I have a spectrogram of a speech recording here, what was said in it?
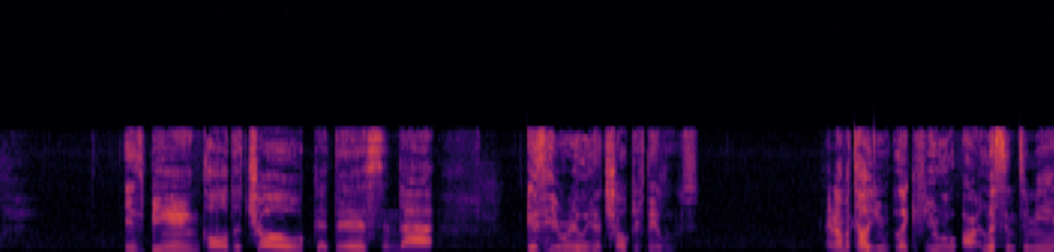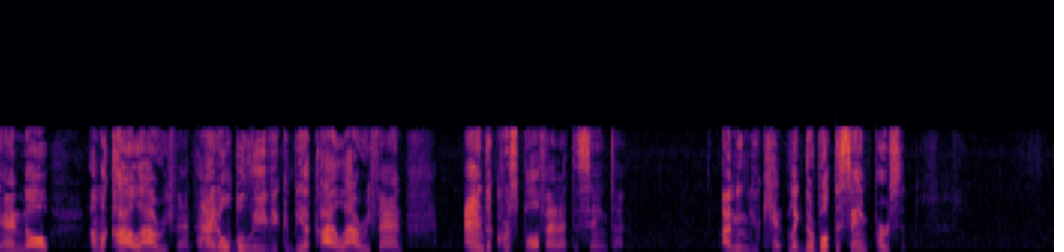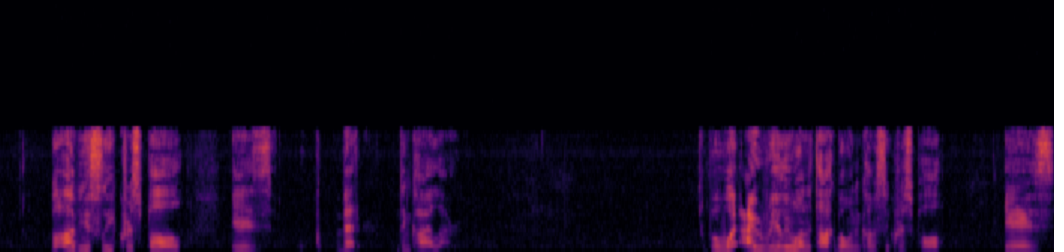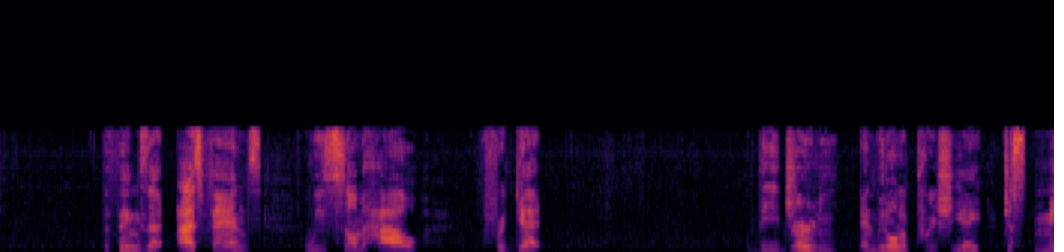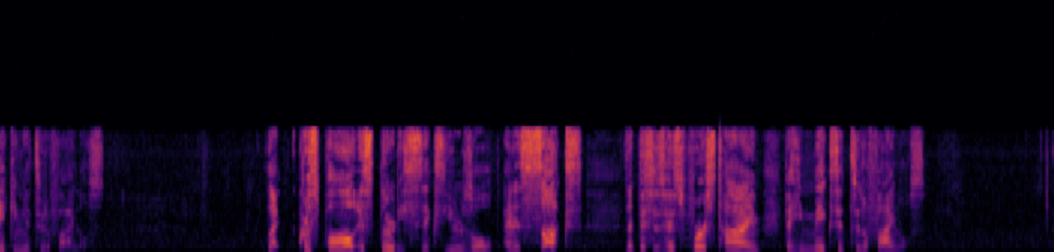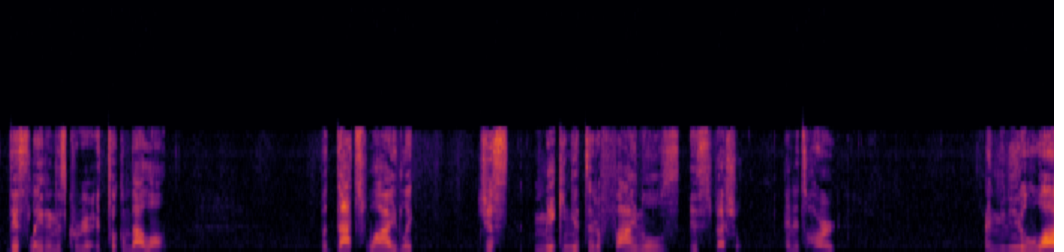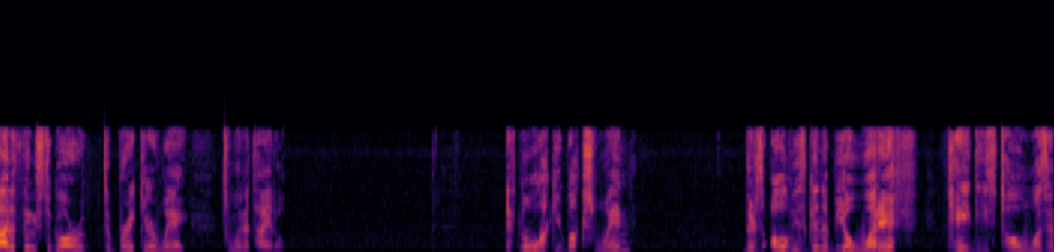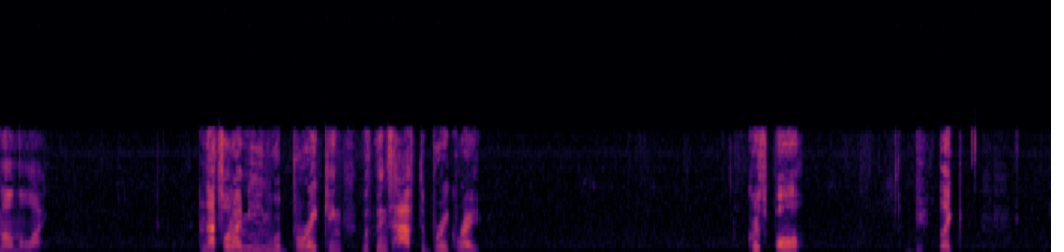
is being called a choke at this and that. Is he really a choke if they lose? And I'm gonna tell you, like, if you are listen to me and know I'm a Kyle Lowry fan, and I don't believe you could be a Kyle Lowry fan and a Chris Paul fan at the same time. I mean, you can't, like, they're both the same person. But obviously, Chris Paul is better than Kyle Lowry. But what I really want to talk about when it comes to Chris Paul is the things that, as fans, we somehow forget the journey and we don't appreciate just making it to the finals. Chris Paul is 36 years old and it sucks that this is his first time that he makes it to the finals. This late in his career. It took him that long. But that's why like just making it to the finals is special and it's hard and you need a lot of things to go to break your way to win a title. If Milwaukee Bucks win, there's always going to be a what if KD's toe wasn't on the line. And that's what I mean with breaking, with things have to break right. Chris Paul, like,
